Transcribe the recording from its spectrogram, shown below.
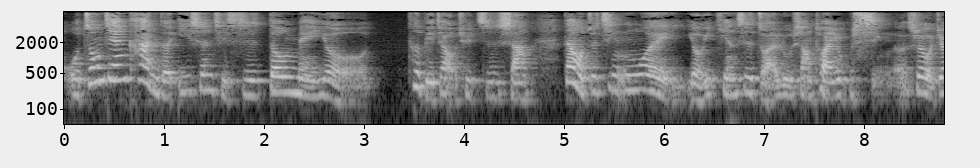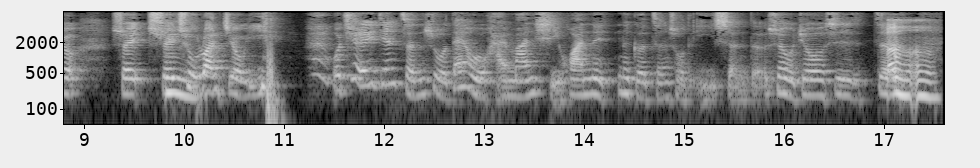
我中间看的医生其实都没有。特别叫我去咨商，但我最近因为有一天是走在路上，突然又不行了，所以我就随随处乱就医。我去了一间诊所，但是我还蛮喜欢那那个诊所的医生的，所以我就是这嗯嗯，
